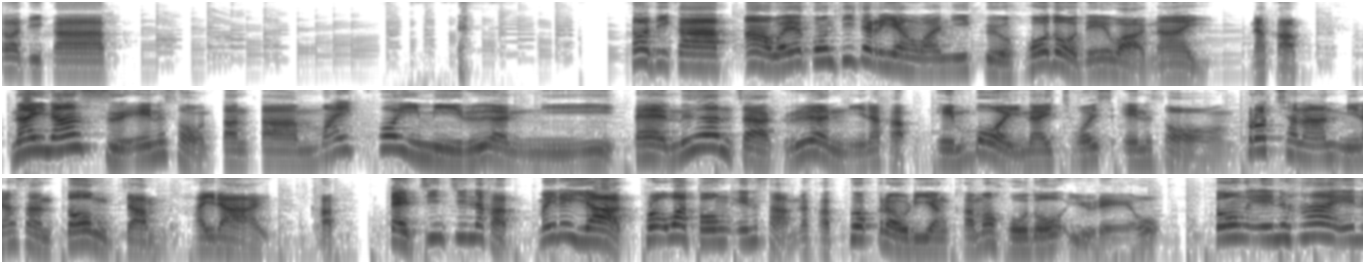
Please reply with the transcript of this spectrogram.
สวัสดีครับ สวัสดีครับ อ่าไวยากรณ์ที่จะเรียนวันนี้คือดどではないนะครับ ในนั้นสือเอนสอนตันตาไม่ค่อยมีเรื่องนี้ แต่เนื่องจากเรื่องนี้นะครับ เห็นบ่อยใน Choice N2 เพราะฉะนั้นมีนาซันต้องจำให้ได้ครับแต่จริงๆนะครับ ไม่ได้ยาก เพราะว่าตรง N3 นะครับ พวกเราเรียนคำว่าโฮโดอยู่แล้ว ตรง N 5 N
